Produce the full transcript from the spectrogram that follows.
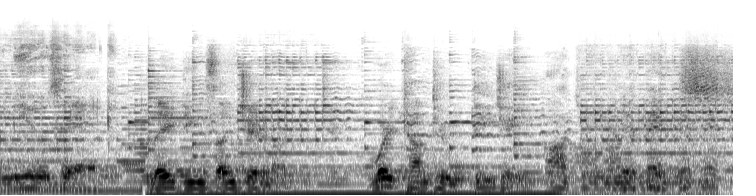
music. Ladies and gentlemen, welcome to DJ Arcane Events.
